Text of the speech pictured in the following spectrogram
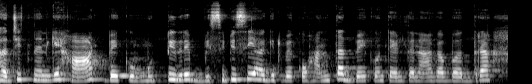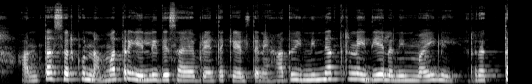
ಅಜಿತ್ ನನಗೆ ಹಾಟ್ ಬೇಕು. ಮುಟ್ಟಿದರೆ ಬಿಸಿ ಬಿಸಿ ಆಗಿರಬೇಕು. ಅಂಥದ್ದು ಬೇಕು ಅಂತ ಹೇಳ್ತಾನೆ. ಆಗ ಭದ್ರ, ಅಂಥ ಸರ್ಕು ನಮ್ಮ ಹತ್ರ ಎಲ್ಲಿದೆ ಸಾಹೇಬ್ರೆ? ಅಂತ ಕೇಳ್ತಾನೆ. ಅದು ನಿನ್ನ ಹತ್ರನೇ ಇದೆಯಲ್ಲ ನಿನ್ನ ಮೈಲಿ? ರಕ್ತ?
